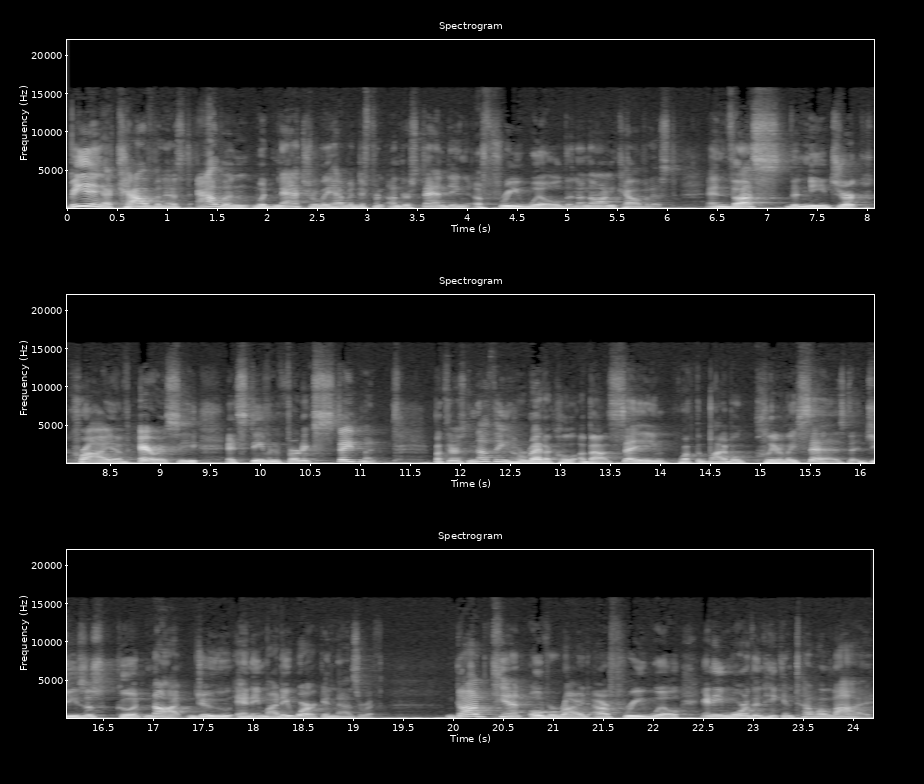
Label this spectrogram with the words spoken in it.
being a Calvinist, Alan would naturally have a different understanding of free will than a non Calvinist, and thus the knee jerk cry of heresy at Steven Furtick's statement. But there's nothing heretical about saying what the Bible clearly says that Jesus could not do any mighty work in Nazareth. God can't override our free will any more than he can tell a lie,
